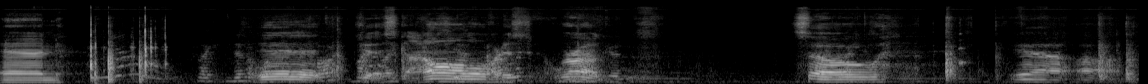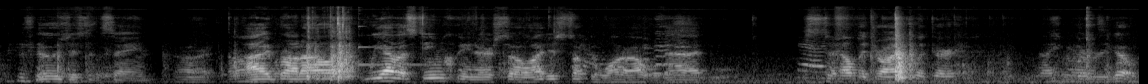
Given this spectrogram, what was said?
and it just got all over this rug. So, yeah, uh, it was just insane. I brought out, we have a steam cleaner, so I just sucked the water out with that just to help it dry quicker. So here we go.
